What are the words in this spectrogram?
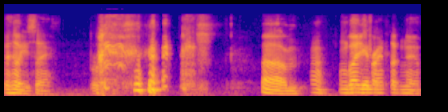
The hell you say? um, I'm glad he's Again- trying something new.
